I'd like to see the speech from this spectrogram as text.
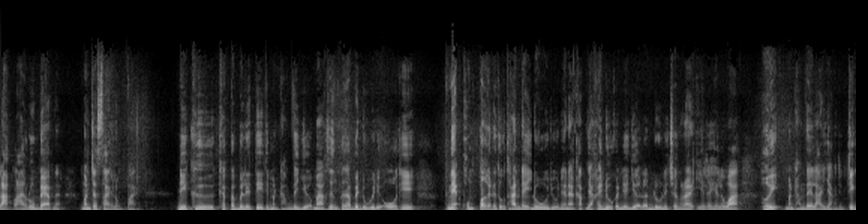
หลากหลายรูปแบบเนี่ยมันจะใส่ลงไป นี่คือ capability ที่มันทำได้เยอะมาก ซึ่งถ้าไปดูวิดีโอที่เนี่ยผมเปิดให้ทุกท่านได้ดูอยู่เนี่ยนะครับอยากให้ดูกันเยอะๆแล้วดูในเชิงรายละเอียดจะเห็นเลยว่าเฮ้ยมันทำได้หลายอย่างจริง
